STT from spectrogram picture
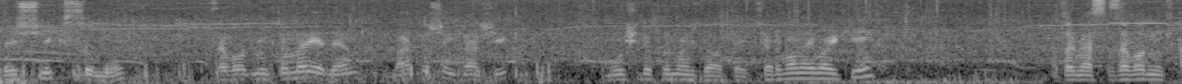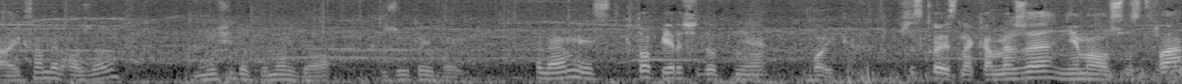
wyścig sumu. Zawodnik numer jeden, Bartosz Grasik, musi dopłynąć do tej czerwonej bojki. Natomiast zawodnik Aleksander Orzeł musi dopłynąć do żółtej bojki. Celem jest kto pierwszy dotknie bojkę. Wszystko jest na kamerze, nie ma oszustwa.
